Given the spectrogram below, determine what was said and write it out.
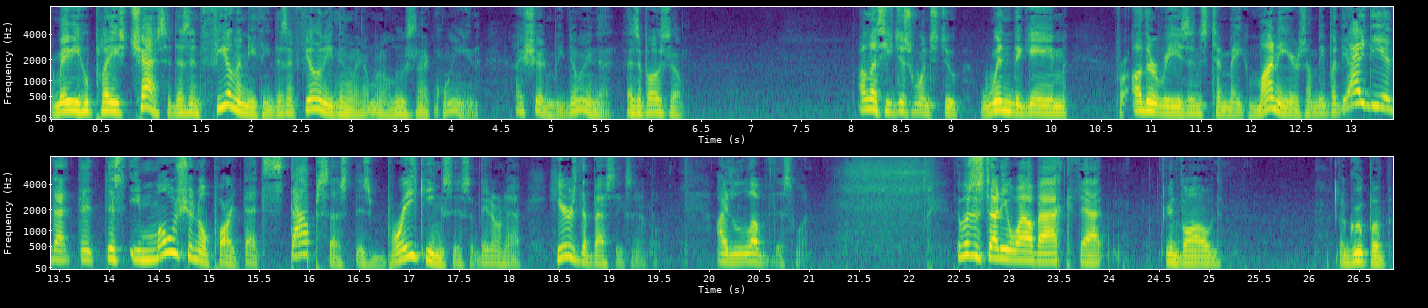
Or maybe who plays chess. It doesn't feel anything, doesn't feel anything like, I'm going to lose that queen. I shouldn't be doing that. As opposed to, unless he just wants to win the game for other reasons to make money or something. But the idea that, that this emotional part that stops us, this braking system, they don't have. Here's the best example. I love this one. There was a study a while back that involved a group of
